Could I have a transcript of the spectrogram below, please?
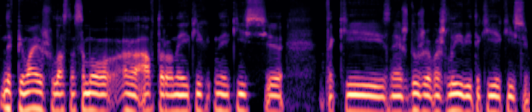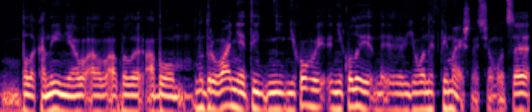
не впіймаєш власне самого автора на яких на якісь е, такі, знаєш, дуже важливі, такі якісь балаканині або або мудрування. Ти нікого ніколи його не впіймаєш на цьому. Це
